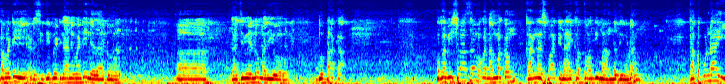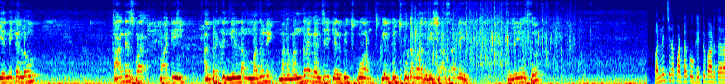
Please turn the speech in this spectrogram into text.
కాబట్టి అటు సిద్దిపేట కానివ్వండి లేదా అటు గజ్జివేలు గజ్వేలు మరియు దుబ్బాక ఒక విశ్వాసం ఒక నమ్మకం కాంగ్రెస్ పార్టీ నాయకత్వం అంది మా అందరిది కూడా. తప్పకుండా ఈ ఎన్నికల్లో కాంగ్రెస్ పార్టీ అభ్యర్థి నీళ్ళ మధుని మనమందరం కలిసి గెలిపించుకో గెలిపించుకుంటా మనకు విశ్వాసాన్ని తెలియజేస్తూ. పండించిన పంటకు గిట్టుబాటు ధర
